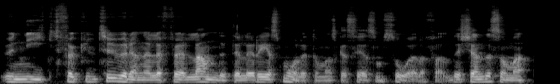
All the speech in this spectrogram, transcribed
unikt för kulturen eller för landet eller resmålet om man ska säga som så i alla fall. Det kändes som att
